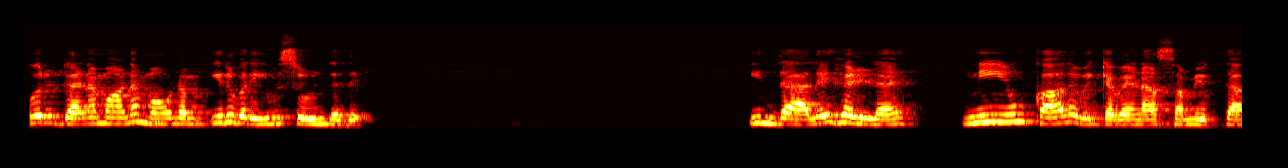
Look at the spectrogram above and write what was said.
ஒரு கனமான மௌனம் இருவரையும் சூழ்ந்தது. இந்த அலைகளில் நீயும் காலை வைக்க வேணாம் சம்யுக்தா.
